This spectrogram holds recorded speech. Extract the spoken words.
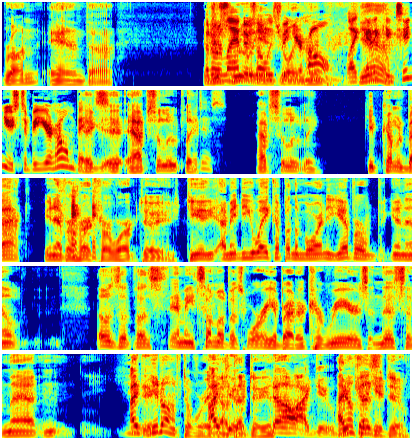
run, and uh, But Orlando's really always been your enjoying home. Like, and it continues to be your home base. Ex- uh, absolutely, It is. absolutely. keep coming back. You never hurt for work, do you? Do you? I mean, do you wake up in the morning? Do you ever, you know, those of us. I mean, some of us worry about our careers and this and that, and you, I do. You don't have to worry I about do. that, do you? No, I do. I don't think you do.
